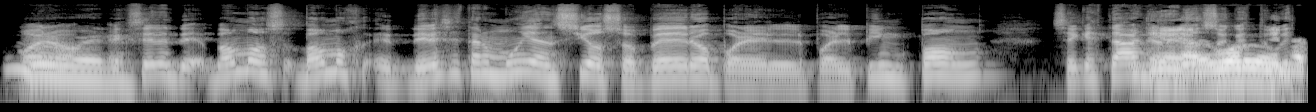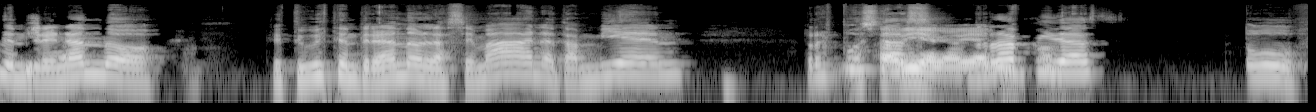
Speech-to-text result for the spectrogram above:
Bueno, bueno. excelente. Vamos, vamos, eh, debes estar muy ansioso, Pedro, por el, por el ping pong. Sé que estabas nervioso, que estuviste entrenando, que estuviste entrenando en la semana también. Respuestas rápidas. Uf,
